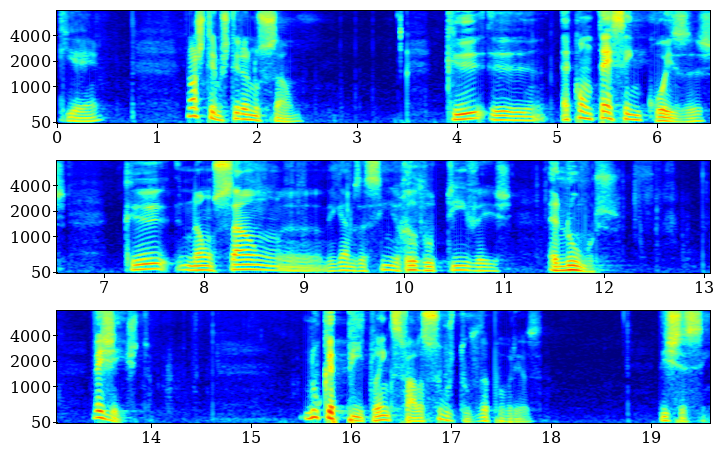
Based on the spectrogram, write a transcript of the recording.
que é. Nós temos de ter a noção que eh, acontecem coisas que não são, eh, digamos assim, redutíveis a números. Veja isto. No capítulo em que se fala sobretudo da pobreza, diz-se assim:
